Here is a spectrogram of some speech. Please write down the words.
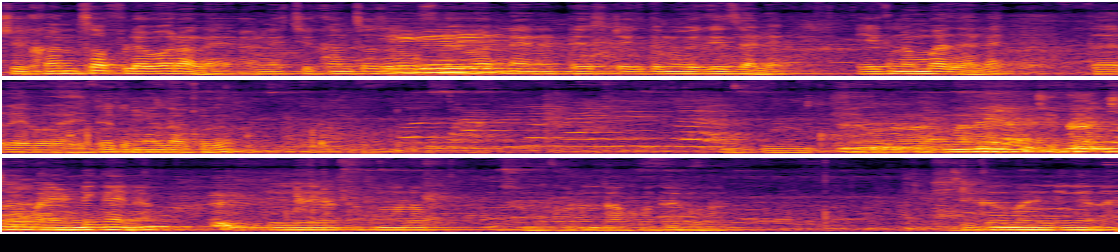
चिकनचा फ्लेवर आला आहे आणि चिकनचा जो फ्लेवर नाही ना टेस्ट एकदम वेगळीच झाली. आहे एक नंबर झाला आहे तर हे बघा इथे तुम्हाला दाखवतो. चिकनचं बाइंडिंग आहे ना ते आता तुम्हाला करून दाखवत आहे बघा. चिकन बाइंडिंग आहे ना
